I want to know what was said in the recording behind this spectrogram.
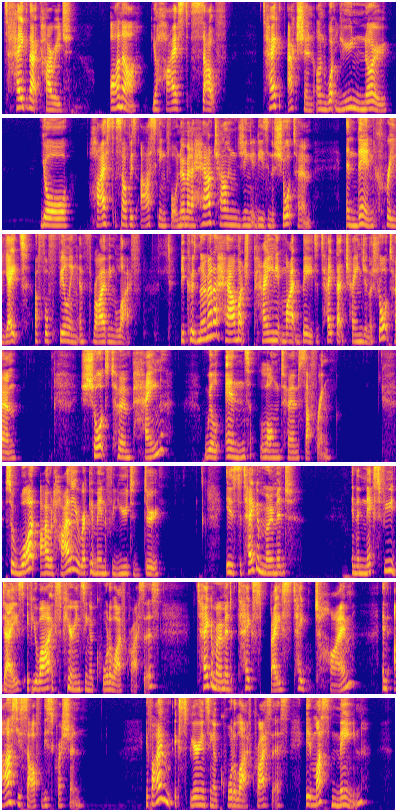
take that courage, honor your highest self, take action on what you know your highest self is asking for, no matter how challenging it is in the short term, and then create a fulfilling and thriving life. Because no matter how much pain it might be to take that change in the short term, short term pain will end long term suffering. So, what I would highly recommend for you to do is to take a moment in the next few days, if you are experiencing a quarter life crisis, take a moment, take space, take time, and ask yourself this question If I'm experiencing a quarter life crisis, it must mean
